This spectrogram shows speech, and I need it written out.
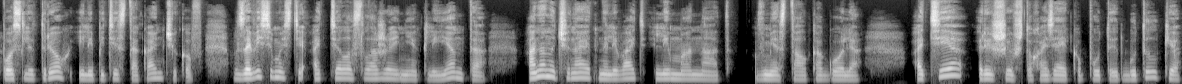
После трех или пяти стаканчиков, в зависимости от телосложения клиента, она начинает наливать лимонад вместо алкоголя, а те, решив, что хозяйка путает бутылки,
